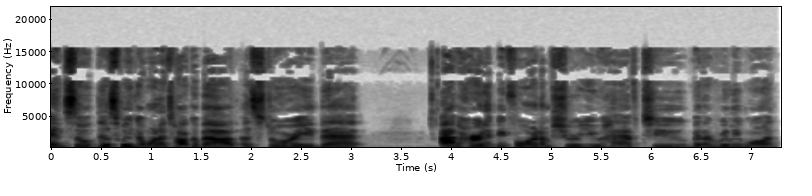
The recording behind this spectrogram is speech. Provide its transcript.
And so this week, I want to talk about a story that I've heard it before, and I'm sure you have too, but I really want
